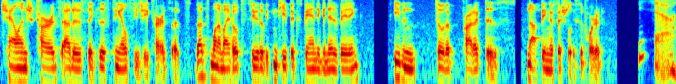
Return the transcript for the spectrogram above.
challenge cards out of existing LCG cards. That's that's one of my hopes too that we can keep expanding and innovating, even though the product is not being officially supported. Yeah.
